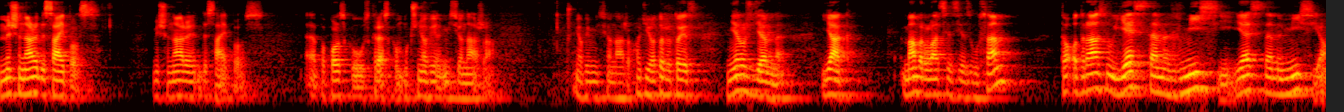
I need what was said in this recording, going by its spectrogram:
Missionary disciples. Missionary disciples. E, Po polsku z kreską uczniowie misjonarza. Uczniowie misjonarza. Chodzi o to, że to jest nierozdzielne. Jak mam relację z Jezusem, to od razu jestem w misji, jestem misją.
